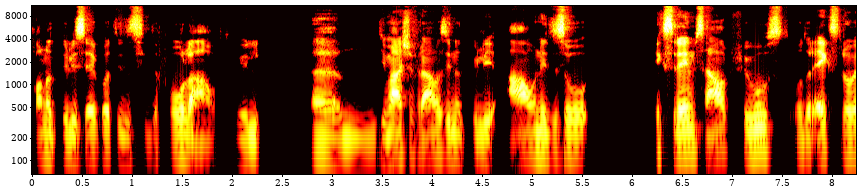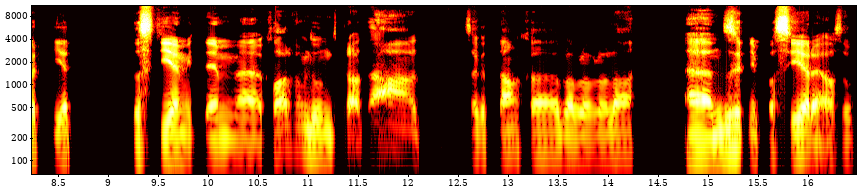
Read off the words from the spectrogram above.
kann natürlich sehr gut sein, dass sie davonläuft. Weil ähm, die meisten Frauen sind natürlich auch nicht so extrem selbstbewusst oder extrovertiert, dass die mit dem äh, klarkommen und gerade ah, sagen Danke, bla bla bla bla. Ähm, das wird nicht passieren. Also,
